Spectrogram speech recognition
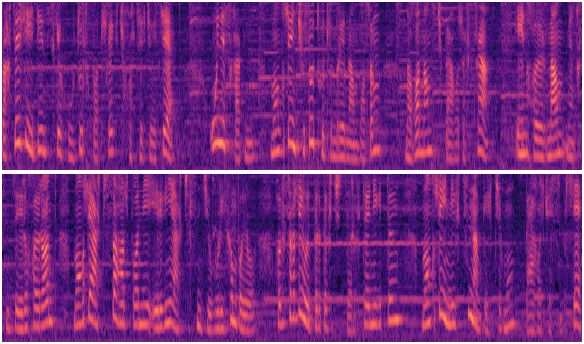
зах зээлийн эдийн засгийг хөгжүүлэх бодлогыг чухалчилж байжээ. Үүнээс гадна Монголын чөлөөт хөдөлмөрийн нам болон ногоо намч байгуулагдсан. Энэ хоёр нам 1992 онд Монголын арчсан холбооны иргэний арчилсан жигүүрийнхэн буюу хувьсгалын удирдагч зөрөгтэй нэгдэн Монголын нэгдсэн нам гихчиг мөн байгуулж байсан билээ.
